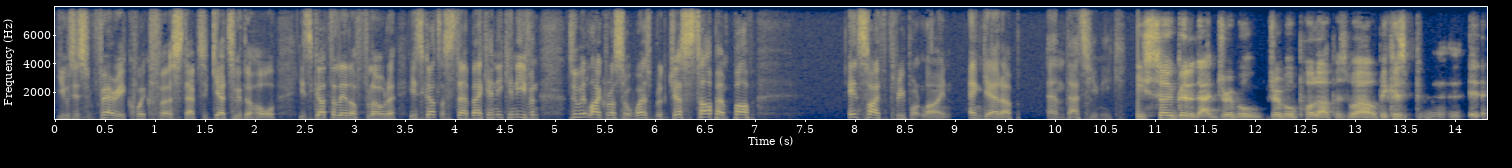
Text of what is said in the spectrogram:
use his very quick first step to get to the hole. He's got the little floater, he's got the step back, and he can even do it like Russell Westbrook just stop and pop inside the three point line and get up. And that's unique. He's so good at that dribble dribble pull up as well because it,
